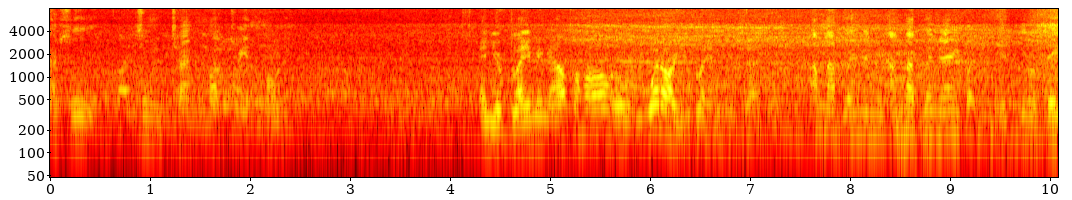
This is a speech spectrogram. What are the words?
Absolutely. It's only time about three in the morning. And you're blaming alcohol, or what are you blaming exactly? I'm not blaming. I'm not blaming anybody. It, you know, they,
